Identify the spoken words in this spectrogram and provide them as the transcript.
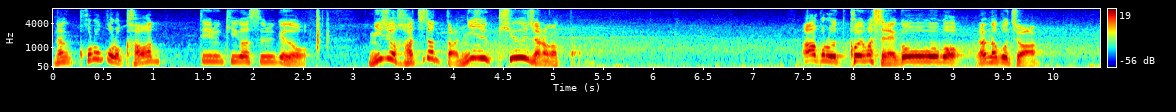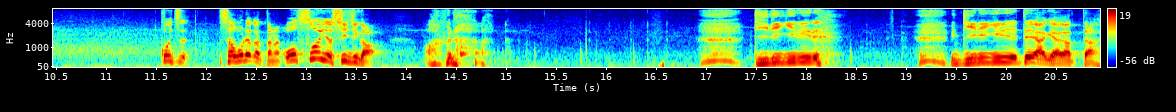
なんかコロコロ変わってる気がするけど28だった ?29 じゃなかった？あ、これ超えましたね。555。ランナーコーチは？こいつ、サボりやがったな。遅いよ、指示が。危な。ギリギリでギリギリで手上げやがった。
